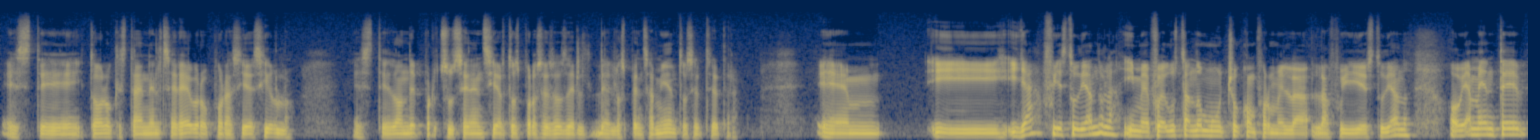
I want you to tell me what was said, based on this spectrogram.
este, todo lo que está en el cerebro, por así decirlo, este, donde suceden ciertos procesos de, los pensamientos, etc. Em, y, ya fui estudiándola y me fue gustando mucho conforme la, fui estudiando. Obviamente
